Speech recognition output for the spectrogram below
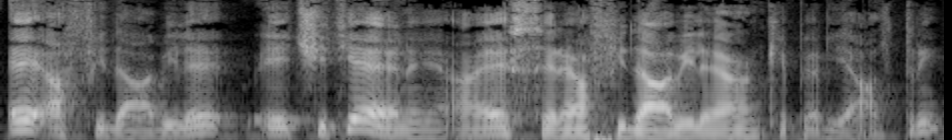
è affidabile e ci tiene a essere affidabile anche per gli altri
